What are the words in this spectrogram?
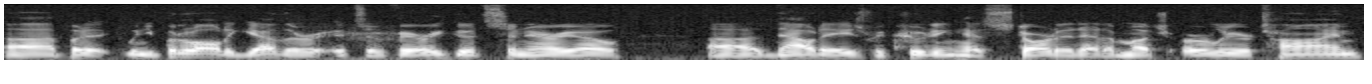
uh, but it, when you put it all together, it's a very good scenario. Uh, nowadays, recruiting has started at a much earlier time.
